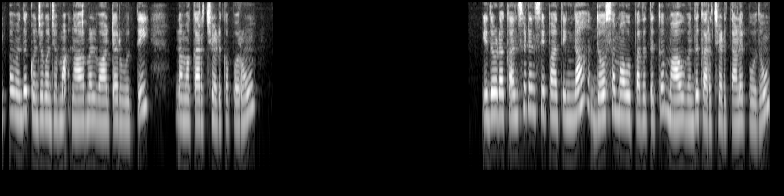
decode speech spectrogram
இப்போ வந்து கொஞ்சம் கொஞ்சமாக நார்மல் வாட்டர் ஊற்றி நம்ம கரைச்சி எடுக்க போகிறோம் இதோட கன்சிடென்சி பார்த்திங்கன்னா தோசை மாவு பதத்துக்கு மாவு வந்து கரைச்சி எடுத்தாலே போதும்.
